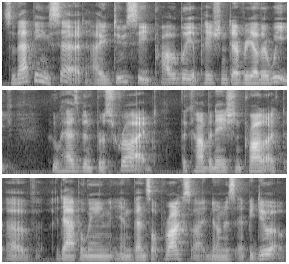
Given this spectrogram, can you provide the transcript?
So that being said, I do see probably a patient every other week who has been prescribed the combination product of adapalene and benzoyl peroxide known as Epiduo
